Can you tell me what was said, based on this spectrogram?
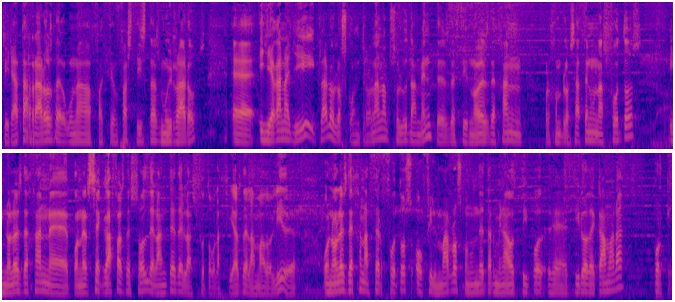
piratas raros de alguna facción fascistas muy raros, eh, y llegan allí y claro, los controlan absolutamente, es decir, no les dejan, por ejemplo, se hacen unas fotos y no les dejan eh, ponerse gafas de sol delante de las fotografías del amado líder, o no les dejan hacer fotos o filmarlos con un determinado tipo de tiro de cámara porque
